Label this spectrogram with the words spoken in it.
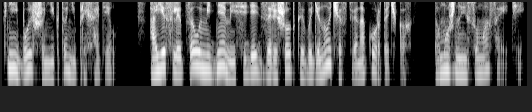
к ней больше никто не приходил. А если целыми днями сидеть за решеткой в одиночестве на корточках, то можно и с ума сойти.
